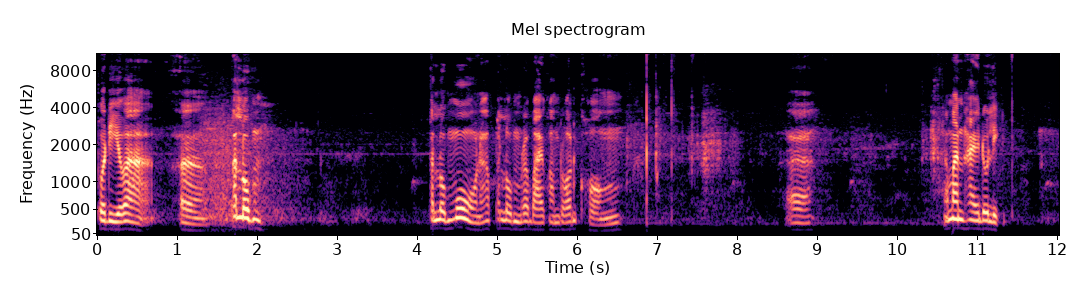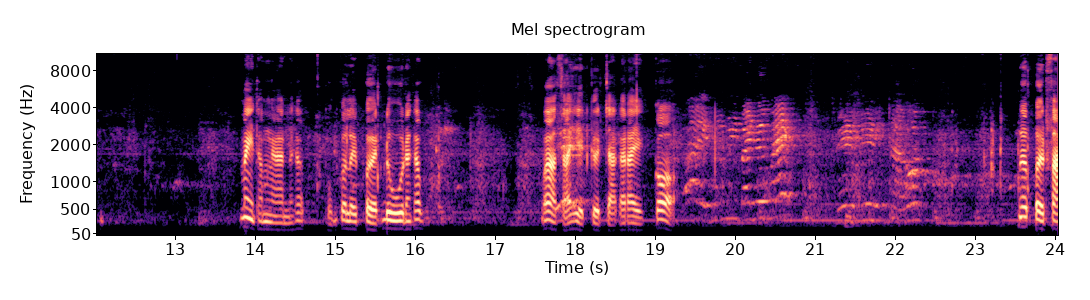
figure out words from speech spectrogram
พอดีว่าพัดลมพัดลมโม่นะครับพัดลมระบายความร้อนของน้ำมันไฮโดรลิก ไม่ทำงานนะครับ ผมก็เลยเปิดดูนะครับ ว่าสาเหตุเกิดจากอะไรก็ เมื่อเปิดฝา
